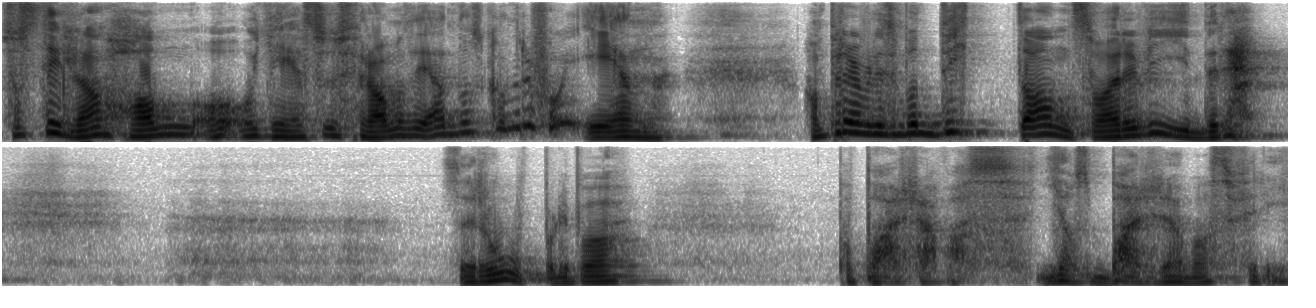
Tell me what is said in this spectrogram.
Så stiller han han og, og Jesus fram og sier ja, nå skal dere få én. Han prøver liksom å dytte ansvaret videre. Så roper de på, på Barabas. Gi oss Barabas fri.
